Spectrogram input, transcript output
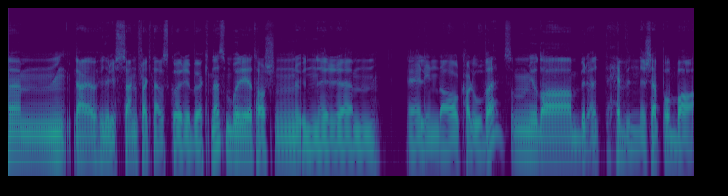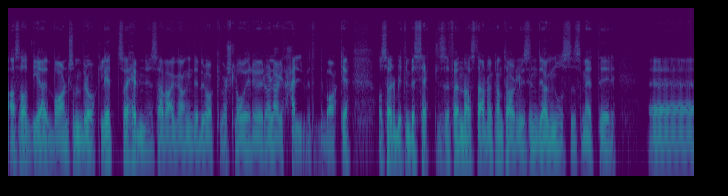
um, det er jo hun russeren fra Knausgård-bøkene som bor i etasjen under um, eh, Linda og Karl Ove, som jo da hevner seg på ba altså at de har et barn som bråker litt, så hevner det seg hver gang det bråker ved å slå i røret og lage et helvete tilbake. Og så har det blitt en besettelse for henne. Altså, det er nok antageligvis en diagnose som heter eh,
